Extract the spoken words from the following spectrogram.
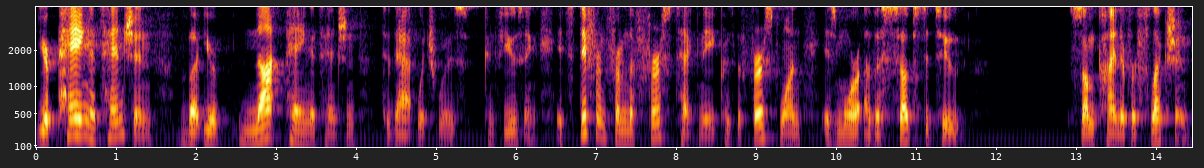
You're paying attention, but you're not paying attention to that which was confusing. It's different from the first technique because the first one is more of a substitute, some kind of reflection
